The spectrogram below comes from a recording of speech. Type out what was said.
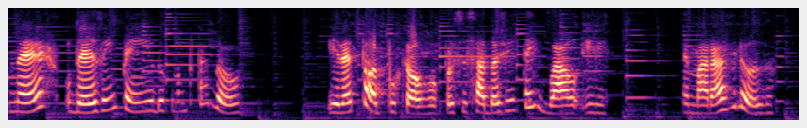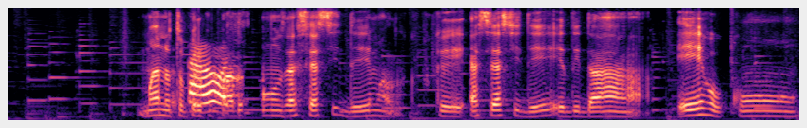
né, o desempenho do computador. E ele é top, porque ó, o processador a gente tem igual e é maravilhoso. Mano, eu tô Tá preocupado com os SSD, maluco. Porque SSD ele dá erro com.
